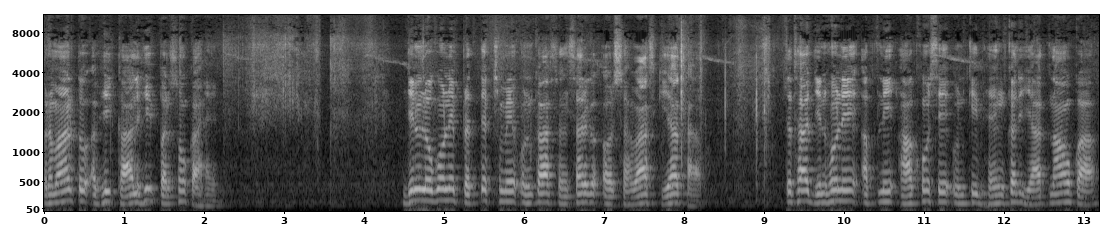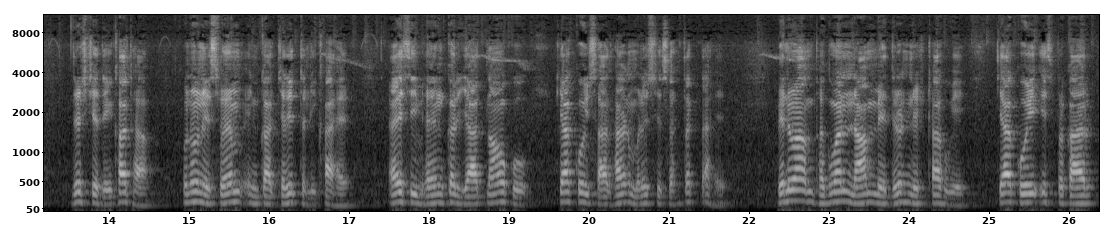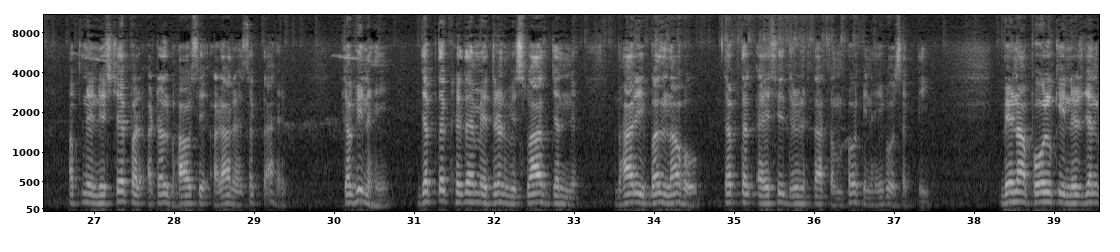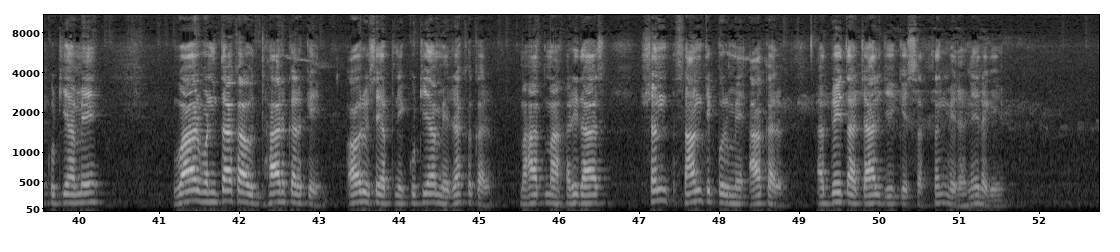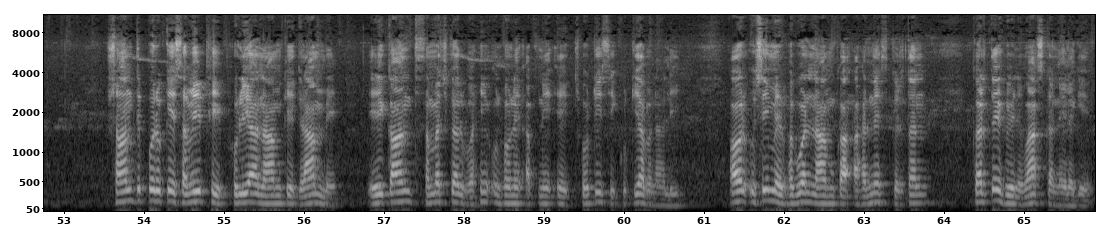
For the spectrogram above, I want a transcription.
प्रमाण तो अभी काल ही परसों का है। जिन लोगों ने प्रत्यक्ष में उनका संसर्ग और सहवास किया था, तथा जिन्होंने अपनी आँखों से उनकी भयंकर यातनाओं का दृश्य देखा था, उन्होंने स्वयं इनका चरित्र लिखा है। ऐसी भयंकर यातनाओं को क्या कोई साधारण मनुष्य सह सकता है? बिना भगवान नाम में दृढ़ निष्ठा हुए, क्या कोई इस प्रकार अपने निश्चय पर अटल भाव से अड़ा रह सकता है? कभी नहीं। जब तक हृदय में दृढ़ विश्वास जन्य भारी बल न हो, तब तक ऐसी दृढ़ता संभव ही नहीं हो सकती। बेना पोल की निर्जन कुटिया में वार वनिता का उद्धार करके और उसे अपनी कुटिया में रखकर महात्मा हरिदास शांतिपुर में आकर अद्वैताचार्य जी के सत्संग में रहने लगे। शांतिपुर के समीप ही फुलिया नाम के ग्राम में एकांत समझकर वहीं उन्होंने अपनी एक छोटी सी कुटिया बना ली और उसी में भगवान नाम का अहरनिश कीर्तन करते हुए निवास करने लगे।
